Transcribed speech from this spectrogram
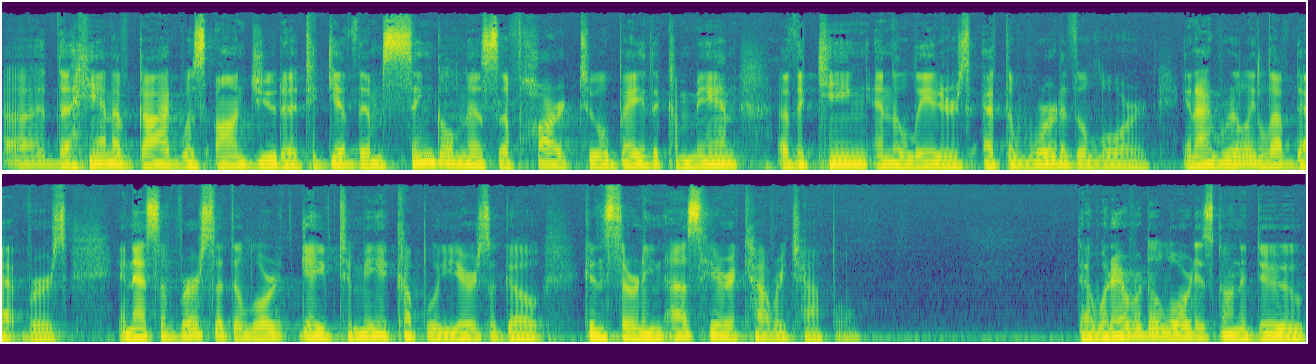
uh, the hand of God was on Judah to give them singleness of heart to obey the command of the king and the leaders at the word of the Lord. And I really love that verse. And that's a verse that the Lord gave to me a couple years ago concerning us here at Calvary Chapel. That whatever the Lord is going to do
